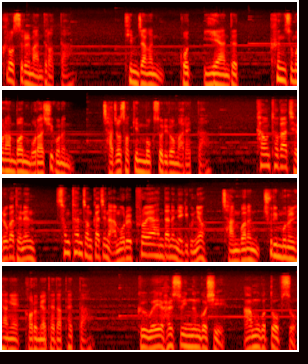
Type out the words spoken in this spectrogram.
크로스를 만들었다. 팀장은 곧 이해한 듯 큰 숨을 한번 몰아쉬고는 자조 섞인 목소리로 말했다. 카운터가 제로가 되는 성탄 전까진 암호를 풀어야 한다는 얘기군요. 장관은 출입문을 향해 걸으며 대답했다. 그 외에 할 수 있는 것이 아무것도 없소.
